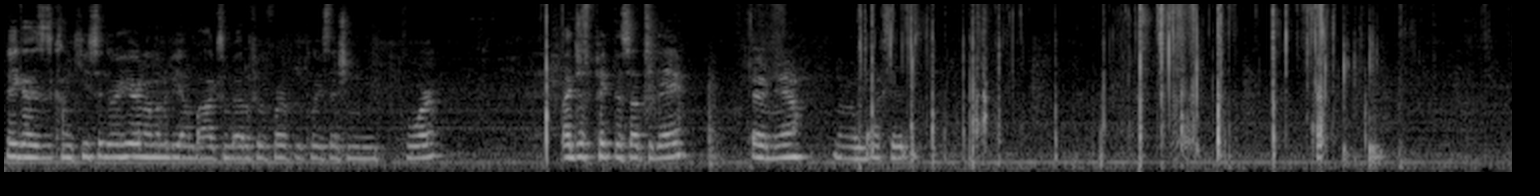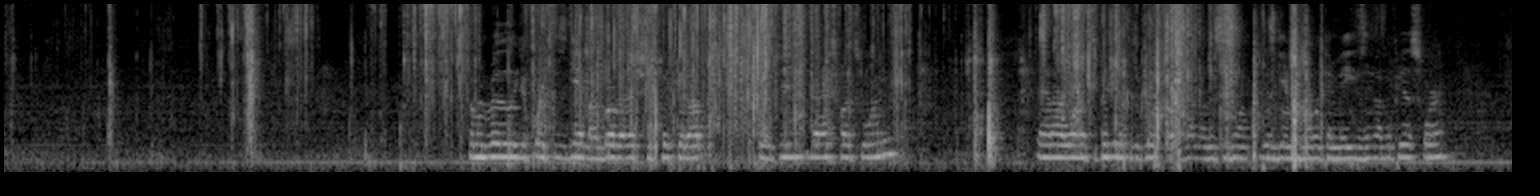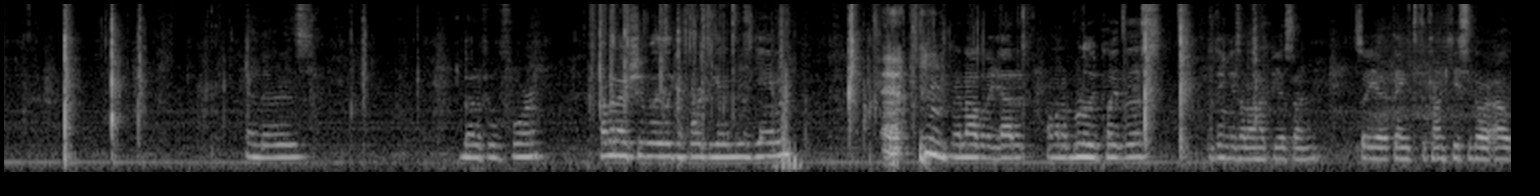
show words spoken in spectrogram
Hey guys, it's Conquistador here, and I'm going to be unboxing Battlefield 4 for the PlayStation 4. I just picked this up today, and yeah, I'm going to unbox it. I'm really looking forward to this game. My brother actually picked it up for the Xbox One, and I wanted to pick it up for the PS4. I know this is this game is going to look amazing on the PS4. And there is Battlefield 4. I've been actually really looking forward to getting this game. and now that I got it, I'm gonna really play this. The thing is, I don't have PSN. So yeah, thanks to Conquistador out.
